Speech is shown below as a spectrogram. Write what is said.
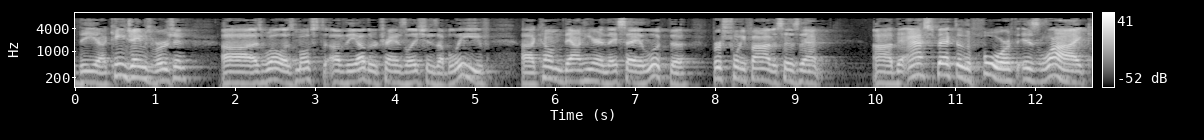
The uh, King James Version, uh, as well as most of the other translations, I believe, uh, come down here and they say, look, the verse 25, it says that uh, the aspect of the fourth is like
